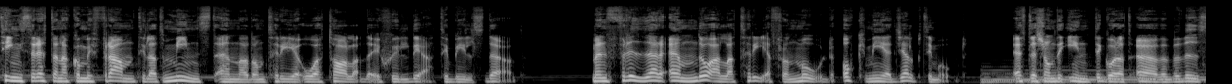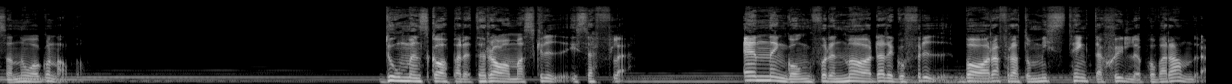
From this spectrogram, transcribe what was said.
Tingsrätten har kommit fram till att minst en av de tre åtalade är skyldiga till Bills död. Men friar ändå alla tre från mord och medhjälp till mord eftersom det inte går att överbevisa någon av dem. Domen skapar ett ramaskri i Säffle. Än en gång får en mördare gå fri bara för att de misstänkta skyller på varandra.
